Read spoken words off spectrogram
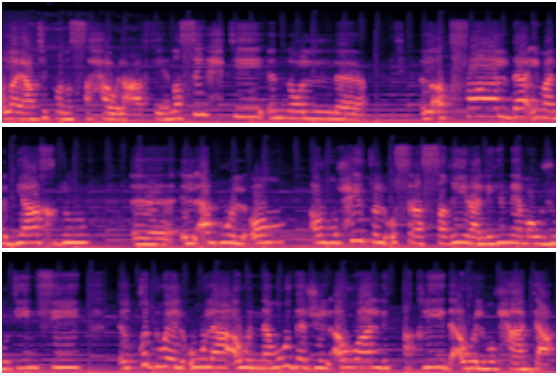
الله يعطيكم الصحة والعافية. نصيحتي أنه الأطفال دائما بياخذوا الأب والأم أو محيط الأسرة الصغيرة اللي هن موجودين فيه القدوة الأولى أو النموذج الأول للتقليد أو المحاكاة.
